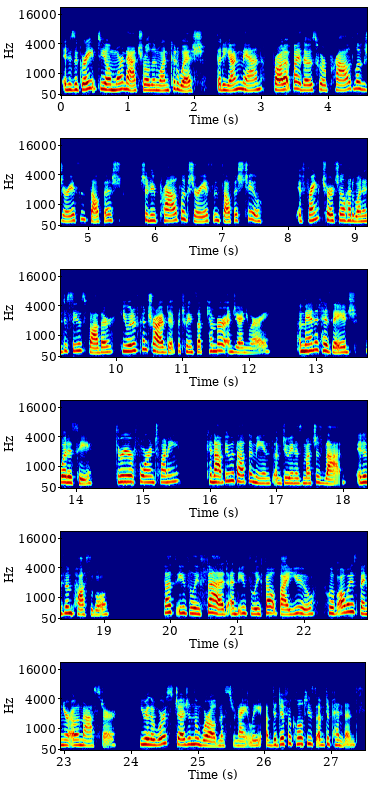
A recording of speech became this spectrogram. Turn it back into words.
It is a great deal more natural than one could wish, that a young man, brought up by those who are proud, luxurious, and selfish, should be proud, luxurious, and selfish too. If Frank Churchill had wanted to see his father, he would have contrived it between September and January. A man at his age, what is he, three or four and twenty, cannot be without the means of doing as much as that. It is impossible. That's easily said, and easily felt by you, who have always been your own master. You are the worst judge in the world, Mr. Knightley, of the difficulties of dependence.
